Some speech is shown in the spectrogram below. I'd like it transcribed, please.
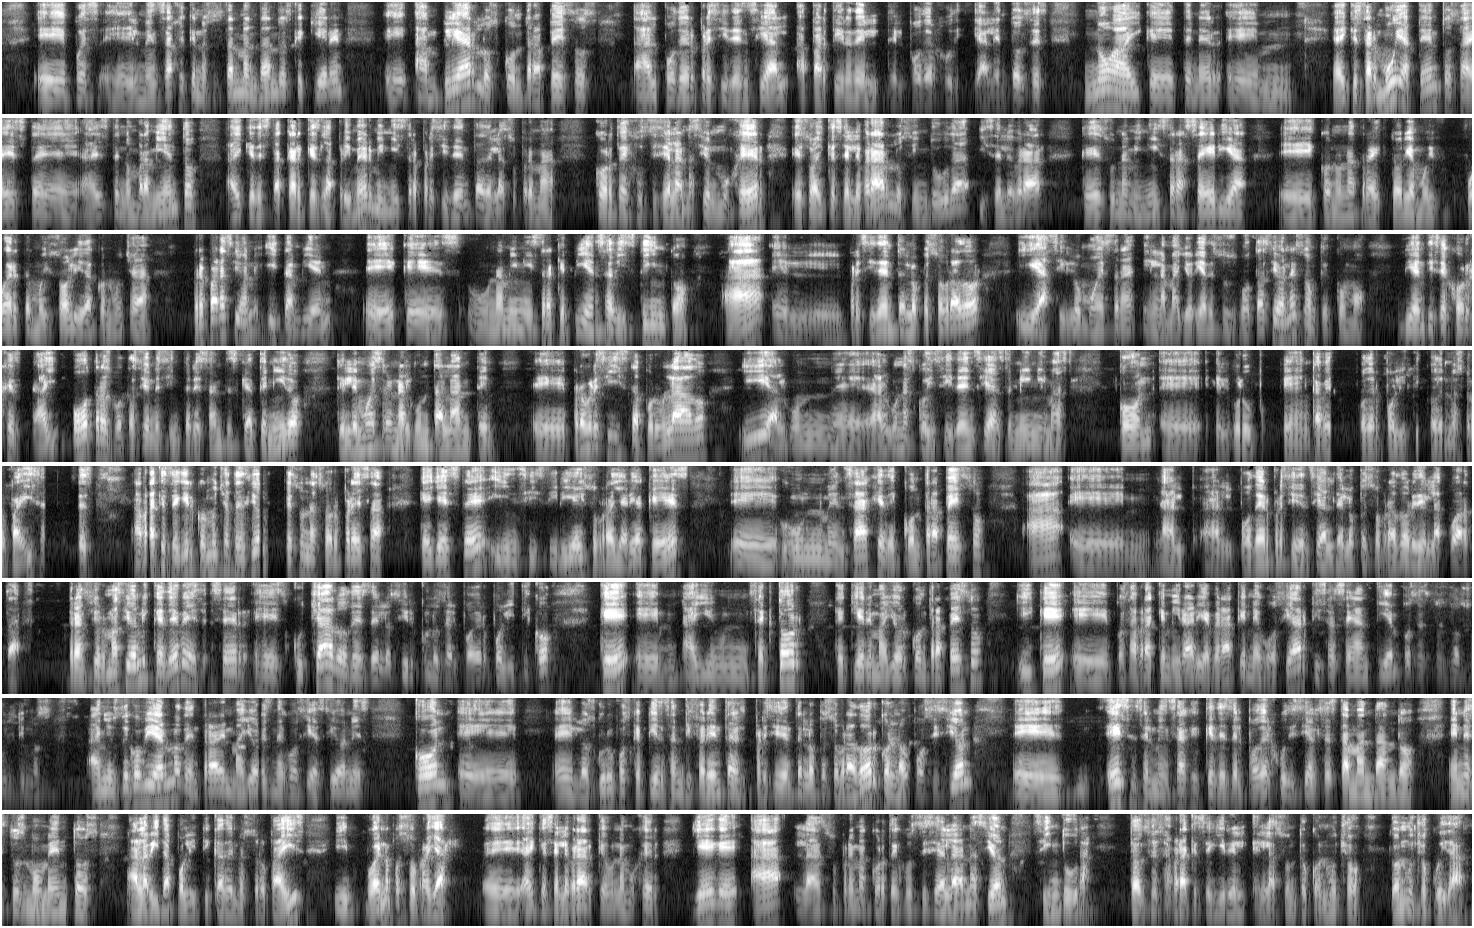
pues el mensaje que nos están mandando es que quieren eh, ampliar los contrapesos al poder presidencial a partir del, poder judicial. Entonces, no hay que tener, em, hay que estar muy atentos a este, a este nombramiento. Hay que destacar que es la primer ministra presidenta de la Suprema Corte de Justicia de la Nación Mujer. Eso hay que celebrarlo sin duda y celebrar que es una ministra seria, eh, con una trayectoria muy fuerte, muy sólida, con mucha preparación y también eh, que es una ministra que piensa distinto a el presidente López Obrador y así lo muestra en la mayoría de sus votaciones, aunque como bien dice Jorge, hay otras votaciones interesantes que ha tenido que le muestran algún talante eh, progresista por un lado y algún, eh, algunas coincidencias mínimas con el grupo que encabeza el poder político de nuestro país. Entonces, habrá que seguir con mucha atención, que es una sorpresa que ya esté, insistiría y subrayaría que es eh, un mensaje de contrapeso a, em, al, poder presidencial de López Obrador y de la cuarta transformación y que debe ser escuchado desde los círculos del poder político, que em, hay un sector que quiere mayor contrapeso y que eh, pues habrá que mirar y habrá que negociar, quizás sean tiempos estos dos últimos años de gobierno de entrar en mayores negociaciones con eh, eh, los grupos que piensan diferente al presidente López Obrador, con la oposición. ese es el mensaje que desde el Poder Judicial se está mandando en estos momentos a la vida política de nuestro país y bueno, pues subrayar, eh, hay que celebrar que una mujer llegue a la Suprema Corte de Justicia de la Nación, sin duda. Entonces habrá que seguir el, asunto con mucho, con mucho cuidado.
